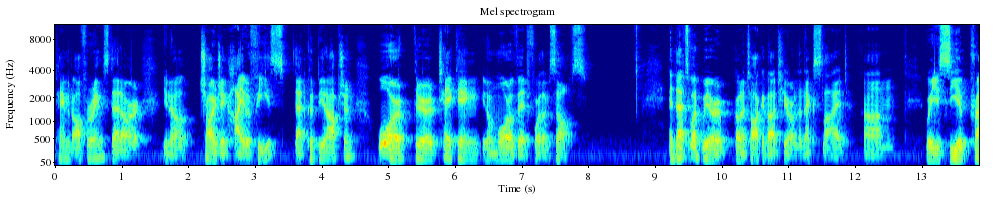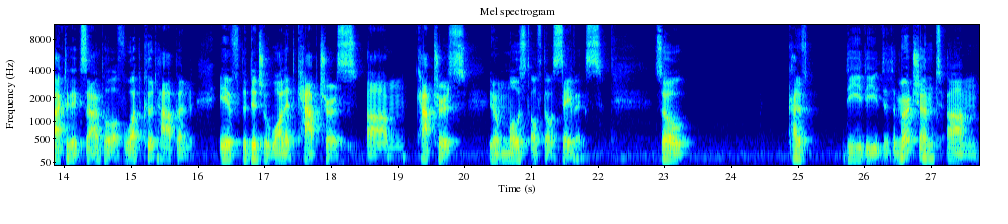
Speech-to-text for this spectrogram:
payment offerings that are you know charging higher fees. That could be an option. Or they're taking you know more of it for themselves. And that's what we're going to talk about here on the next slide um, where you see a practical example of what could happen if the digital wallet captures um, captures you know most of those savings so kind of the the the, the merchant um,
